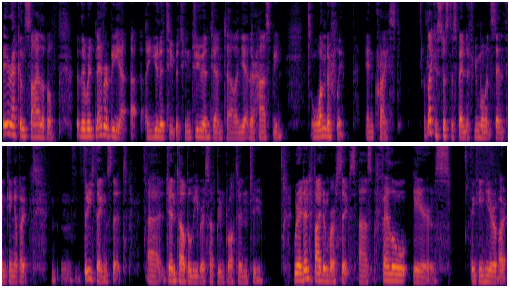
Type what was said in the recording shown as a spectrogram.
irreconcilable, that there would never be a, a, a unity between Jew and Gentile, and yet there has been wonderfully in Christ. I'd like us just to spend a few moments then thinking about three things that uh, Gentile believers have been brought into. We're identified in verse 6 as fellow heirs, thinking here about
